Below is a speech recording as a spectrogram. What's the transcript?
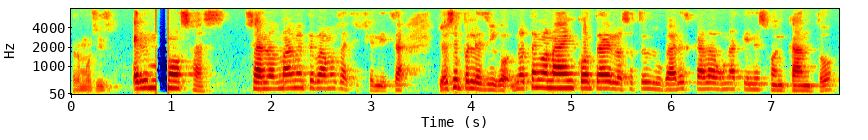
Hermosísimo. Hermosas. O sea, normalmente vamos a Chichen Itza. Yo siempre les digo, no tengo nada en contra de los otros lugares, cada una tiene su encanto,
